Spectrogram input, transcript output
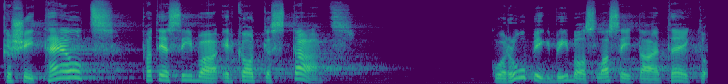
ka šī telts patiesībā ir kaut kas tāds, ko rūpīgi Bībeles lasītāji teiktu,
